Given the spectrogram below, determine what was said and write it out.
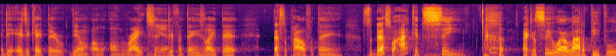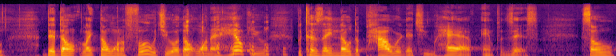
and then educate their them on, on rights and Yeah. different things like that. That's a powerful thing. So that's why I could see, I could see why a lot of people that don't like don't want to fool with you or don't want to help you because they know the power that you have and possess. So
